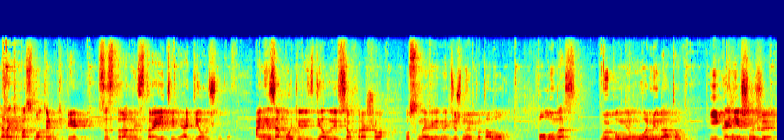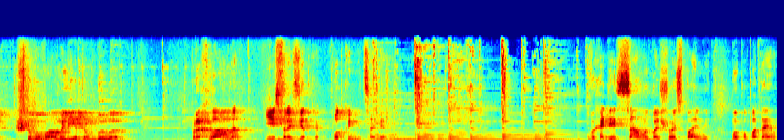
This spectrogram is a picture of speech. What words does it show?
Давайте посмотрим теперь со стороны строителей, отделочников. Они заботились, сделали все хорошо, установили натяжной потолок, пол у нас выполнен ламинатом. И, конечно же, чтобы вам летом было прохладно, есть розетка под кондиционер. Выходя из самой большой спальни, мы попадаем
